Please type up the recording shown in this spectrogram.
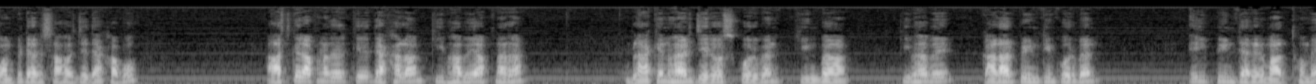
কম্পিউটারের সাহায্যে দেখাবো। আজকের আপনাদেরকে দেখালাম কীভাবে আপনারা ব্ল্যাক অ্যান্ড হোয়াইট জেরক্স করবেন কিংবা কীভাবে কালার প্রিন্টিং করবেন। এই প্রিন্টারের মাধ্যমে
